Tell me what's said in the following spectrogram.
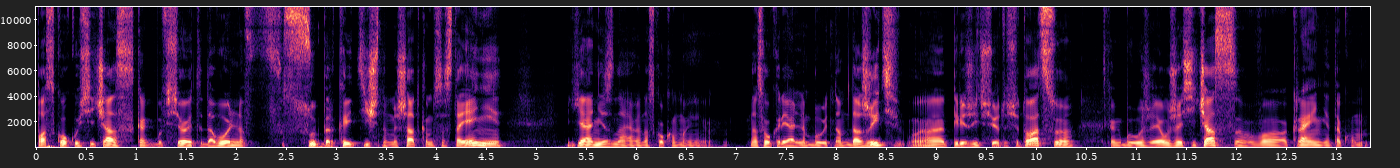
поскольку сейчас как бы все это довольно в супер критичном и шатком состоянии, я не знаю, насколько мы, насколько реально будет нам дожить, э, пережить всю эту ситуацию. Как бы уже, уже сейчас в крайне таком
